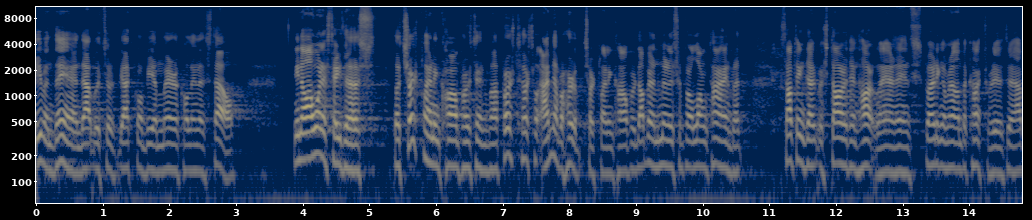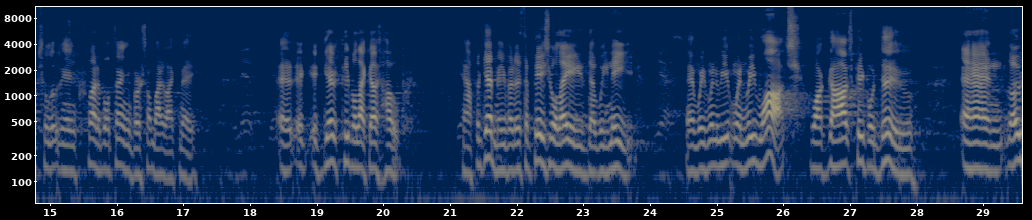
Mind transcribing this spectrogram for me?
Even then, that was just, that's going to be a miracle in itself. You know, I want to say this. The church planting conference, and my first church, I've never heard of church planting conference. I've been in the ministry for a long time, but something that was started in Heartland and spreading around the country is an absolutely incredible thing for somebody like me. Yeah. It, it, it gives people like us hope. Now, forgive me, but it's a visual aid that we need. Yes. And we, when, we, when we watch what God's people do, and those,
